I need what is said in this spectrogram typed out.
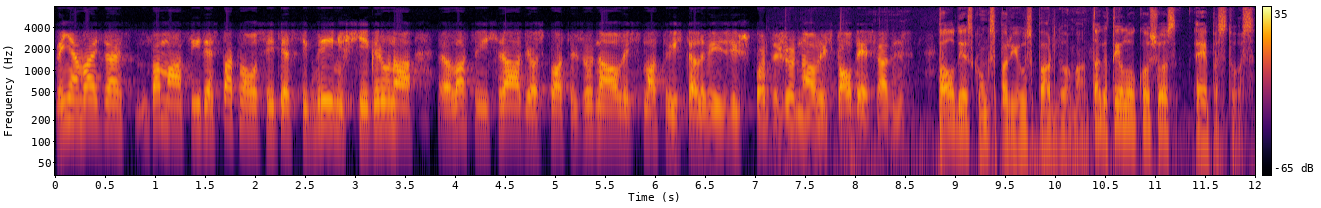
Viņam vajadzētu pamācīties, paklausīties, cik brīnišķīgi runā Latvijas rādio sporta žurnālists, Latvijas televīzijas sporta žurnālists. Paldies, Arnis! Paldies, kungs, par jūsu pārdomām. Tagad ielūkošos e-pastos.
